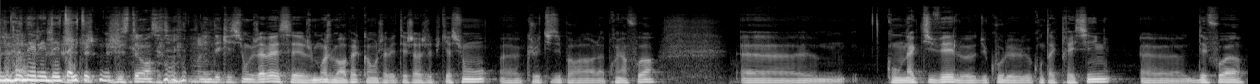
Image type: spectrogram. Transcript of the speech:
donner les détails techniques. Justement, c'est une, une des questions que j'avais. C'est moi, je me rappelle quand j'avais téléchargé l'application euh, que j'ai utilisée pour la première fois, euh, qu'on activait le, du coup le, le contact tracing. Euh, des fois,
